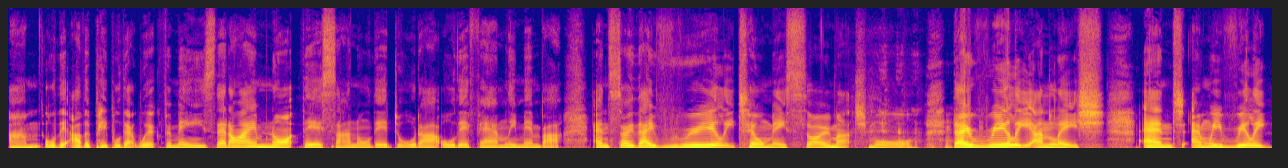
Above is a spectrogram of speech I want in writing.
um, or the other people that work for me, is that I am not their son or their daughter or their family member. And so they really tell me so much more. they really unleash and and we really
